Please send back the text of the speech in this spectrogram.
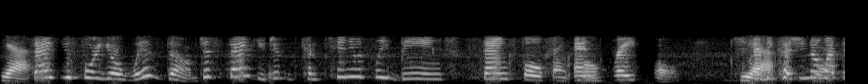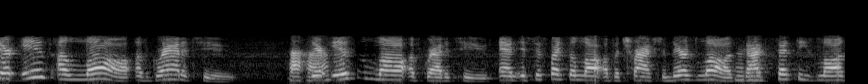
yes. Thank you for your wisdom. Just thank you. Just continuously being thankful, Thankful. and grateful. Yeah. And because you know yeah. what? There is a law of gratitude. Uh-huh. There is a law of gratitude, and it's just like the law of attraction. There's laws. Mhm. God set these laws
